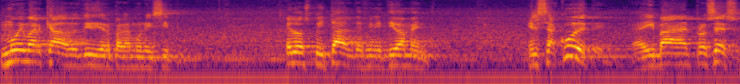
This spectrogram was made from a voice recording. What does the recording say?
muy marcados, Didier, para el municipio. El hospital, definitivamente. El sacúdete, ahí va el proceso.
